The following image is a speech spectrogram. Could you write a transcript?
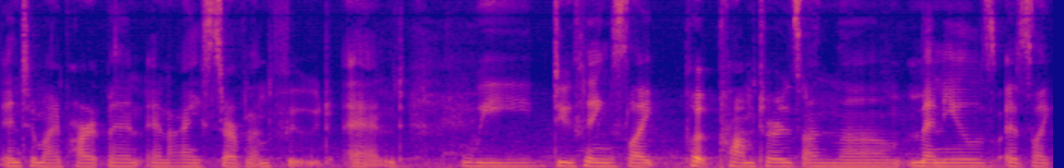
into my apartment and I serve them food and we do things like put prompters on the menus as like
